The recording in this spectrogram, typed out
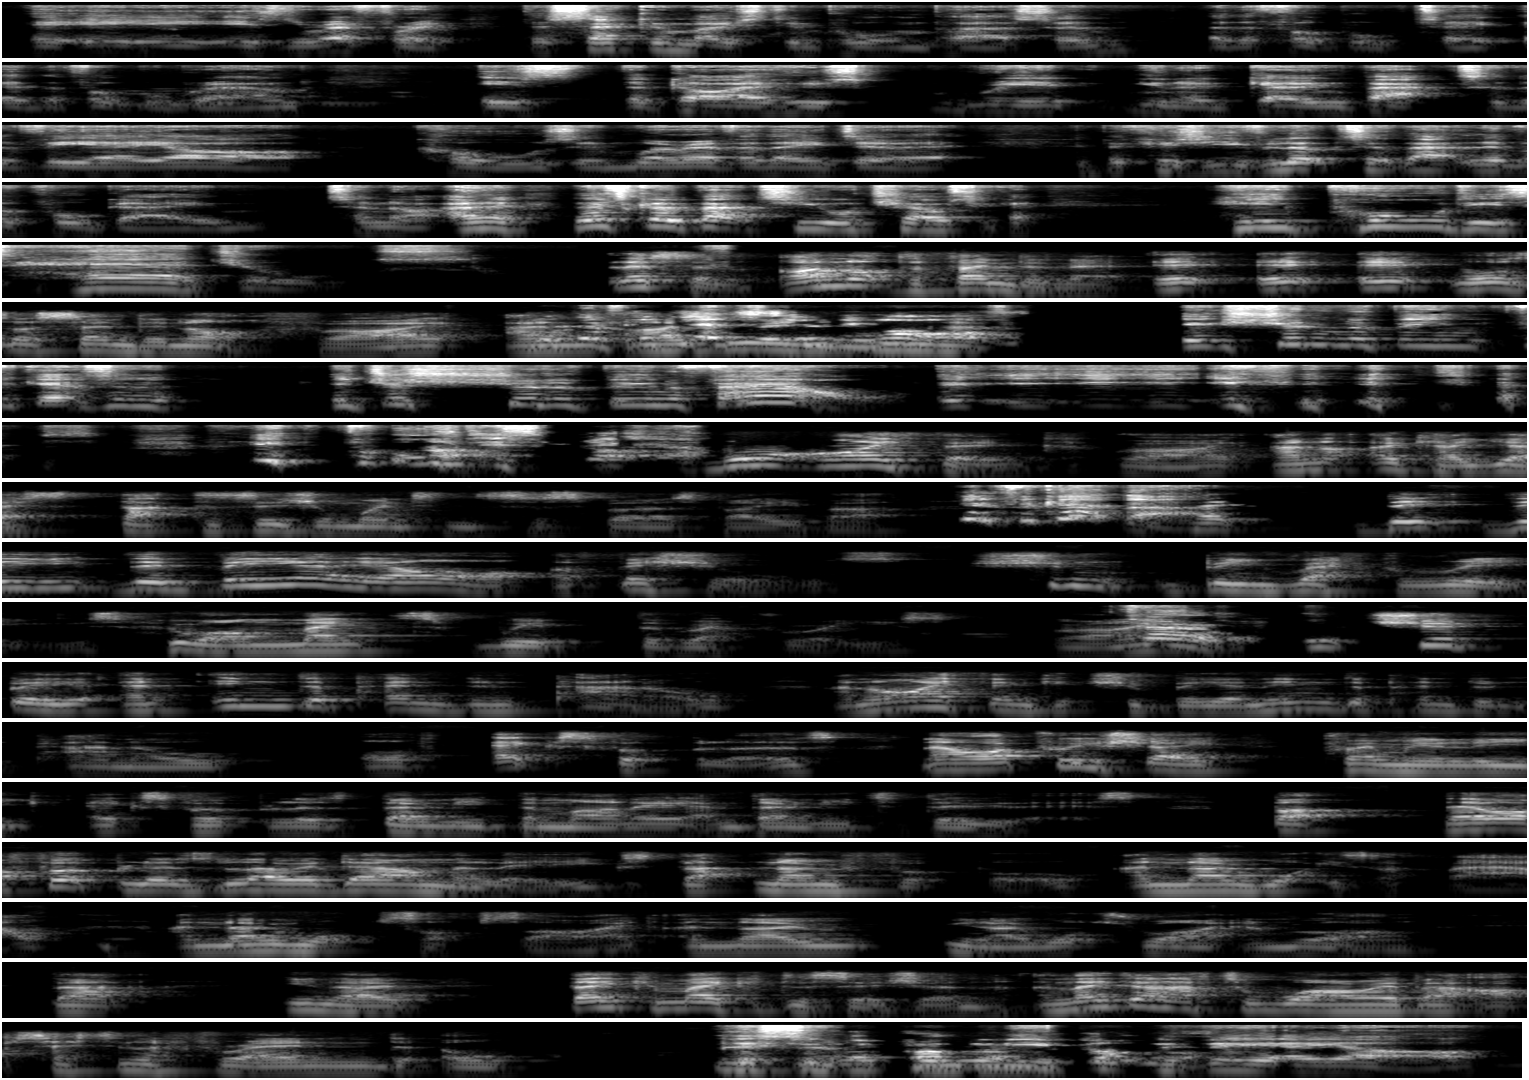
It- it- is the referee. The second most important person at the football t- at the football ground is the guy who's re- you know going back to the VAR calls in wherever they do it. Because you've looked at that Liverpool game tonight. And let's go back to your Chelsea game. He pulled his hair, Jules. Listen, I'm not defending it. It it, it was a sending off, right? And well, forget sending off. It shouldn't have been. Forget to. It just should have been a foul. It, it, it, just, he pulled. Uh, what I think, right? And okay, yes, that decision went into Spurs' favour. Yeah, forget that. The the the VAR officials shouldn't be referees who are mates with the referees, right? Terrible. It should be an independent panel, and I think it should be an independent panel of ex-footballers. Now, I appreciate Premier League ex-footballers don't need the money and don't need to do this, but there are footballers lower down the leagues that know football and know what is a foul and know what's offside and know you know what's right and wrong. That you know they can make a decision and they don't have to worry about upsetting a friend or Listen, the problem you've got with VAR,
